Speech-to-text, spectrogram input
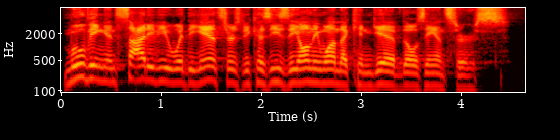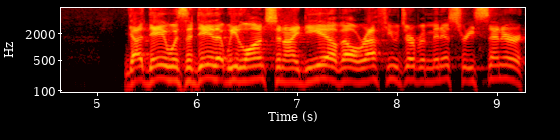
moving inside of you with the answers because he's the only one that can give those answers. That day was the day that we launched an idea of El Refuge Urban Ministry Center,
